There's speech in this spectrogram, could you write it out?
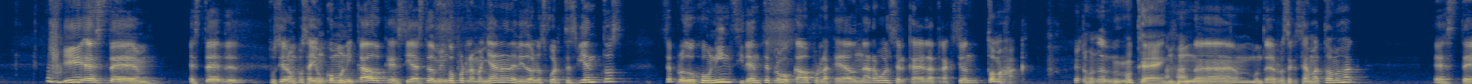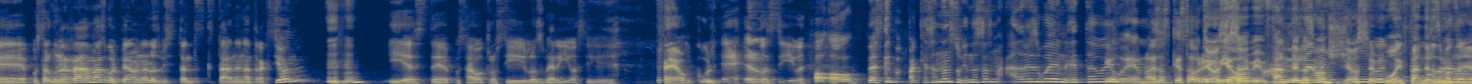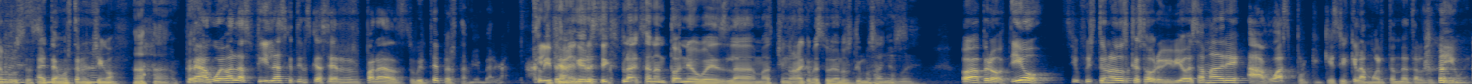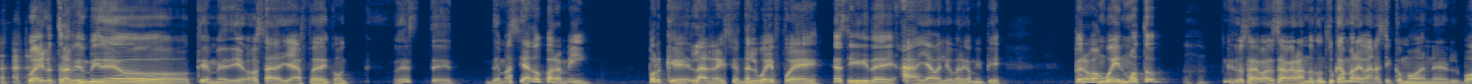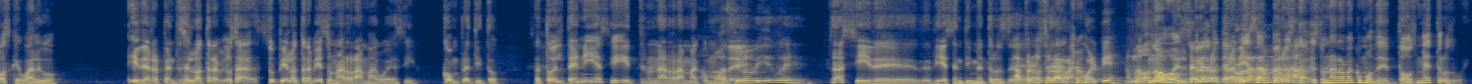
Y este, este, de- pusieron pues ahí un comunicado que decía, este domingo por la mañana, debido a los fuertes vientos, se produjo un incidente provocado por la caída de un árbol cerca de la atracción Tomahawk. una, Ok. una montaña rusa que se llama Tomahawk. Este, pues algunas ramas golpearon a los visitantes que estaban en la atracción Ujú. y este, pues a otros sí los verguió así. Feo. Culeros, sí, güey. Oh, oh. Pero es que, ¿para qué se andan subiendo esas madres, güey? Neta, güey. Güey, uno de esos que Yo sobrevivió. sí soy bien fan mí de un mon- Yo soy muy fan de las montañas rusas. Ahí te gustan un chingo. Ajá. Me da Pero hueva las filas que tienes que hacer para subirte, pero bien verga. Cliffhanger. Six Flags San Antonio, güey, es la más chingona que me subió en los últimos años. Ah, pero tío, si fuiste uno de los que sobrevivió a esa madre, aguas, porque quiere decir que la muerte anda detrás de ti, güey. Güey, el otro día vi un video que me dio, o sea, ya fue como, este, demasiado para mí, porque la reacción del güey fue así de, ah, ya valió verga mi pie. Pero va un güey en moto, o sea, va se va agarrando con su cámara y van así como en el bosque o algo, y de repente se lo atraviesa, o sea, su pie lo atraviesa una rama, güey, así, completito. O sea, todo el tenis así, y tiene una rama como Así de, lo vi, güey. así de, de 10 centímetros de ah, pero no se lo arrancó el pie. nomás No, No, lo- el- pero lo atraviesa, rama, pero está- es una rama como de dos metros, güey.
